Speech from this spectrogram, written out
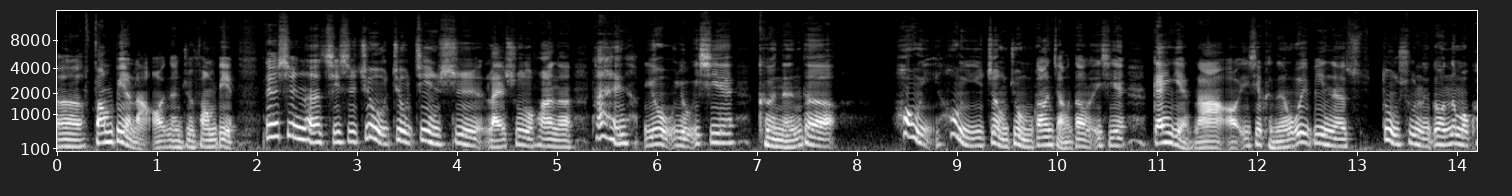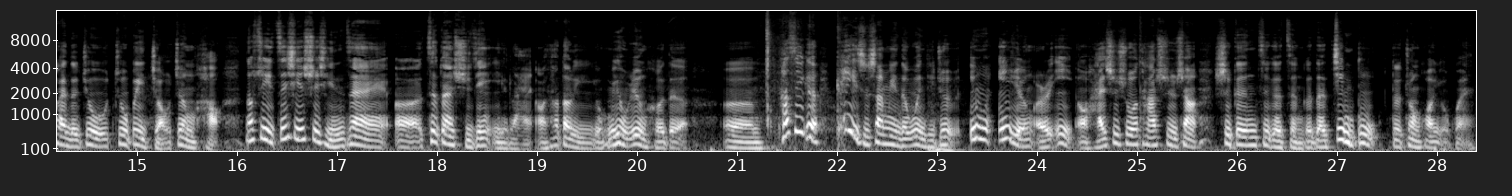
呃，方便啦，哦，那就方便。但是呢，其实就就近视来说的话呢，它很有有一些可能的后遗后遗症，就我们刚刚讲到了一些干眼啦，哦，一些可能未必呢度数能够那么快的就就被矫正好。那所以这些事情在呃这段时间以来啊，哦，它到底有没有任何的呃，它是一个 case 上面的问题，就是因为因人而异哦，还是说它事实上是跟这个整个的进步的状况有关？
